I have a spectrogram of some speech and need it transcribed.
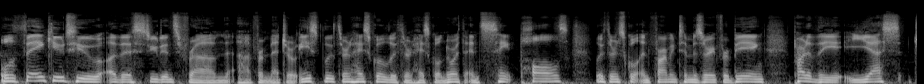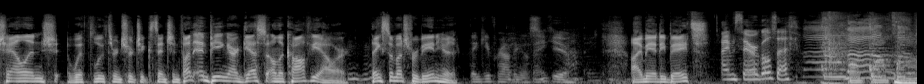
Well, thank you to uh, the students from uh, from Metro East Lutheran High School, Lutheran High School North, and St. Paul's Lutheran School in Farmington, Missouri, for being part of the Yes Challenge with Lutheran Church Extension Fund and being our guest on the Coffee Hour. Thanks so much for being here. Thank you for having us. Thank you. I'm Andy Bates. I'm Sarah Gulseth. Bye.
